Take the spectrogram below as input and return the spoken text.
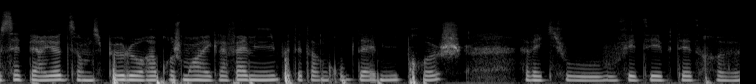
cette période, c'est un petit peu le rapprochement avec la famille, peut-être un groupe d'amis proches avec qui vous, fêtez peut-être euh,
